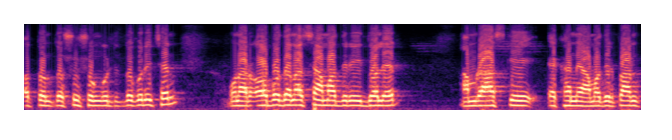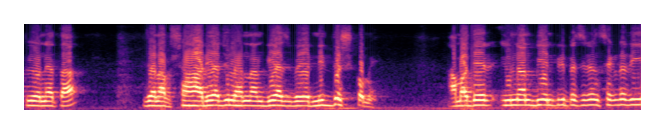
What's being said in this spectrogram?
অত্যন্ত সুসংগঠিত করেছেন। ওনার অবদান আছে আমাদের এই দলের। আমরা আজকে এখানে আমাদের প্রাণপ্রিয় নেতা জনাব শাহ রিয়াজুল হান্নান রিয়াজ ভাইয়ের নির্দেশ কমে আমাদের ইউনিয়ন বিএনপির প্রেসিডেন্ট সেক্রেটারি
